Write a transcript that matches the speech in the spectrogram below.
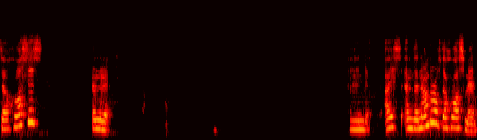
the horses and the, and I and the number of the horsemen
